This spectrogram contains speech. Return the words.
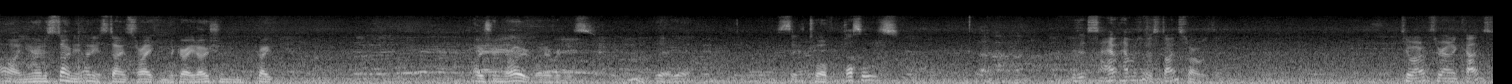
Oh, you're in a stone, only a stone's throw from the Great Ocean, Great Ocean Road, whatever it is. Hmm. Yeah, yeah. See the Twelve Apostles. Is it how, how much of a stone's throw is it? 200, 300 k's?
